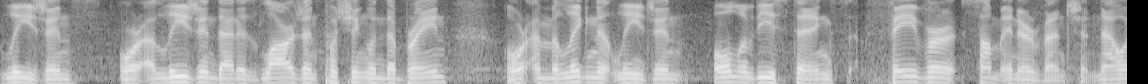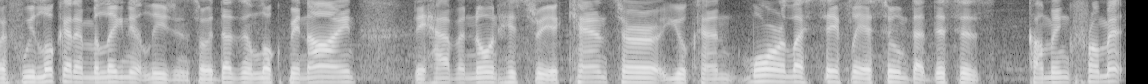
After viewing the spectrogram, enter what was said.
lesion or a lesion that is large and pushing on the brain, or a malignant lesion, all of these things favor some intervention. Now, if we look at a malignant lesion, so it doesn't look benign, they have a known history of cancer, you can more or less safely assume that this is coming from it.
